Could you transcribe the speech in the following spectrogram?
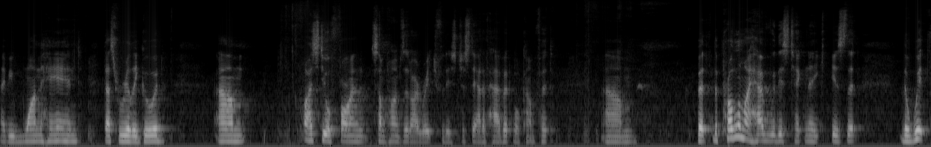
Maybe one hand. That's really good. Um, I still find sometimes that I reach for this just out of habit or comfort. Um, but the problem I have with this technique is that the width,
